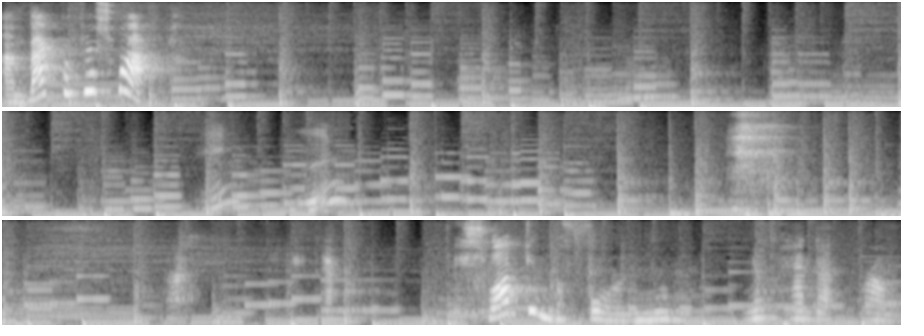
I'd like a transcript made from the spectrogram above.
I'm back with your swap. I swapped you before. and You had that problem.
